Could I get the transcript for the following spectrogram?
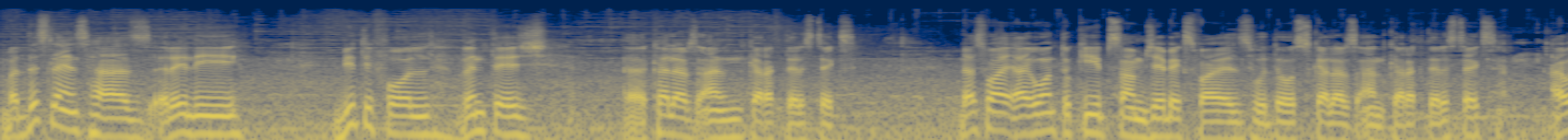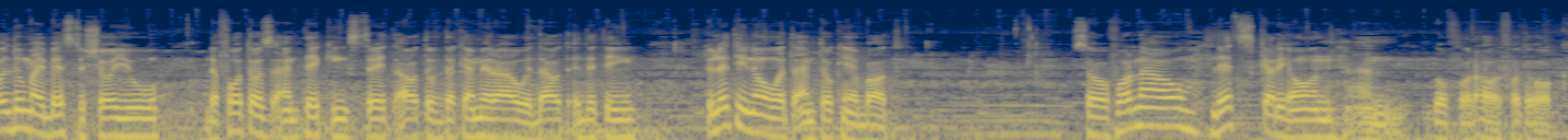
but this lens has really beautiful vintage uh, colors and characteristics. That's why I want to keep some JPEG files with those colors and characteristics. I will do my best to show you the photos I'm taking straight out of the camera without editing to let you know what I'm talking about. So for now, let's carry on and go for our photo walk.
